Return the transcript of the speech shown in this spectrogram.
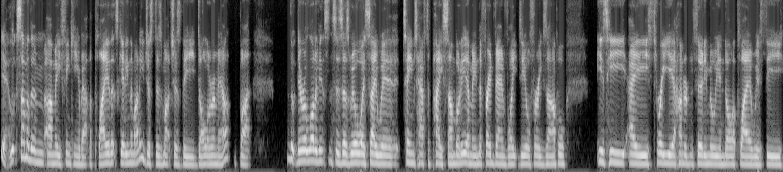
Yeah, look, some of them are me thinking about the player that's getting the money just as much as the dollar amount, but look, there are a lot of instances, as we always say, where teams have to pay somebody. I mean, the Fred VanVleet deal, for example, is he a hundred and thirty million dollar player with the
